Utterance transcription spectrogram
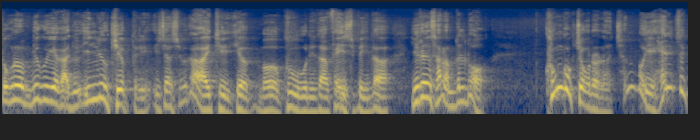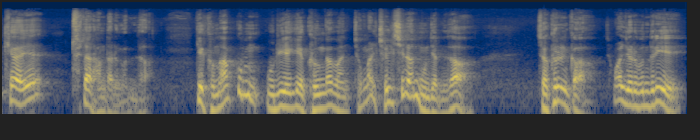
또 그럼 미국에 가지고 인류 기업들이 있지 않습니까? IT 기업, 뭐 구글이다, 페이스북이다 이런 사람들도 궁극적으로는 전부 이 헬스케어에 투자를 한다는 겁니다. 그만큼 우리에게 건강은 정말 절실한 문제입니다. 자, 그러니까 정말 여러분들이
